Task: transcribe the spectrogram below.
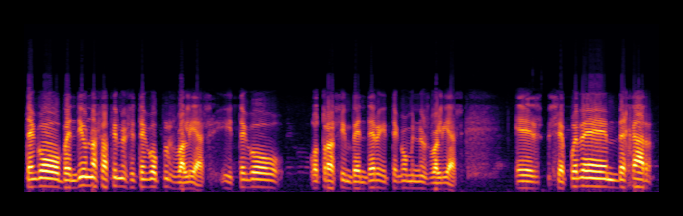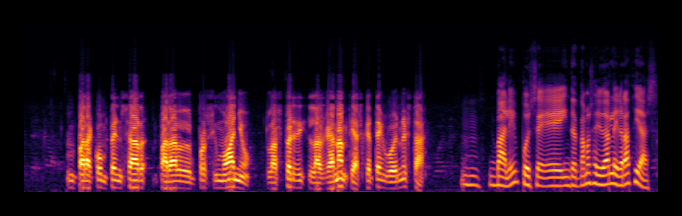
tengo vendí unas acciones y tengo plusvalías y tengo otras sin vender y tengo minusvalías. Eh, ¿Se pueden dejar para compensar para el próximo año las, las ganancias que tengo en esta? Vale, pues eh, intentamos ayudarle, gracias.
